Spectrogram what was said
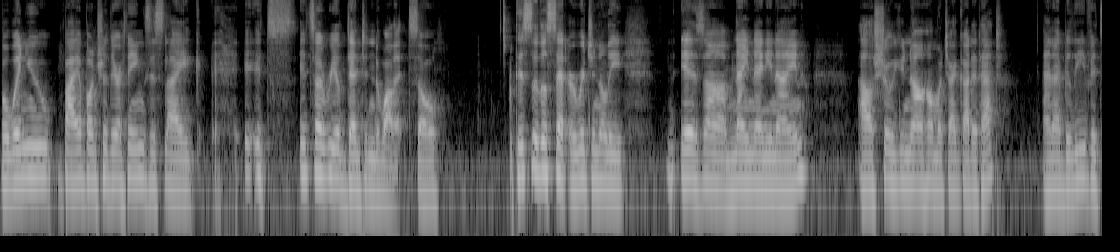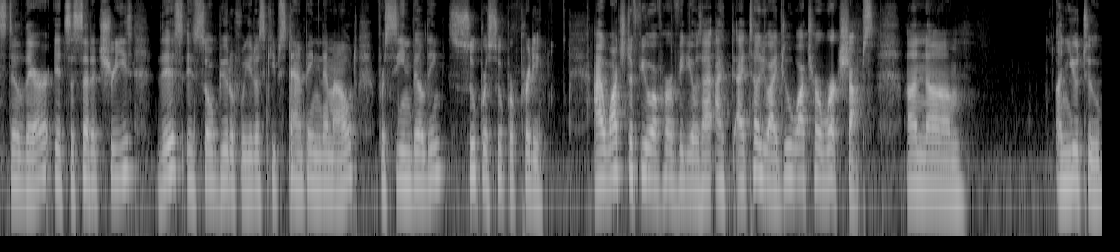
but when you buy a bunch of their things, it's like it's it's a real dent in the wallet. So this little set originally is um nine ninety nine. I'll show you now how much I got it at. And I believe it's still there. It's a set of trees. This is so beautiful. You just keep stamping them out for scene building. Super, super pretty. I watched a few of her videos. I, I, I tell you, I do watch her workshops on, um, on YouTube.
